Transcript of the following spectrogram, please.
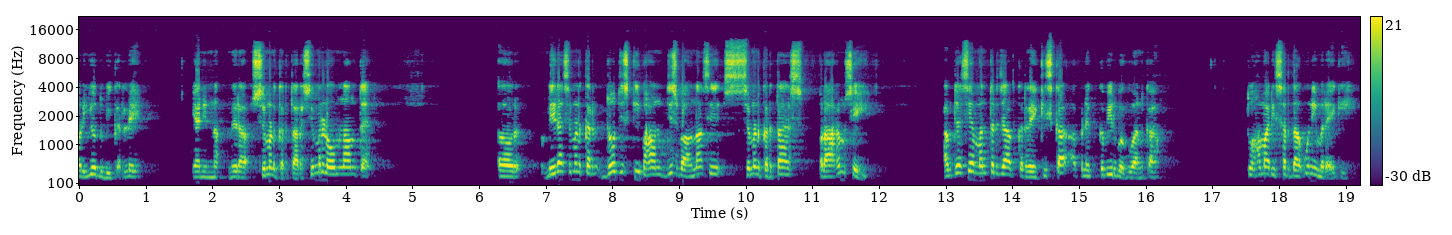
और युद्ध भी कर ले। यानी मेरा सिमरण करता रहे। सिमरण ओम नाम तय और मेरा सिमरण कर, जो जिसकी भावना जिस भावना से सिमरण करता है, प्रारंभ से ही अब जैसे हम मंत्र जाप कर रहे हैं, किसका? अपने कबीर भगवान का। तो हमारी श्रद्धा उन्हीं में रहेगी।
